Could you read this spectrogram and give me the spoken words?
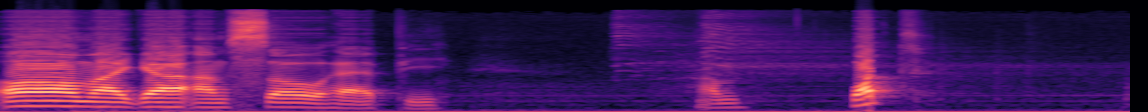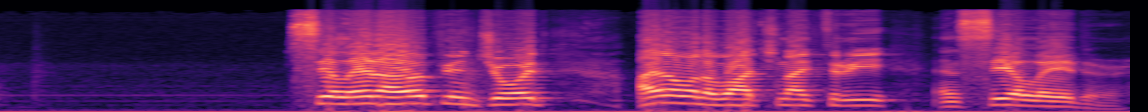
Oh my god, I'm so happy. Um, what? See you later, I hope you enjoyed. I don't want to watch night 3 and see you later.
